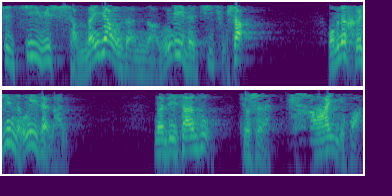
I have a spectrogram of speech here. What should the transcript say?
是基于什么样的能力的基础上？我们的核心能力在哪里？那第三步就是差异化。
